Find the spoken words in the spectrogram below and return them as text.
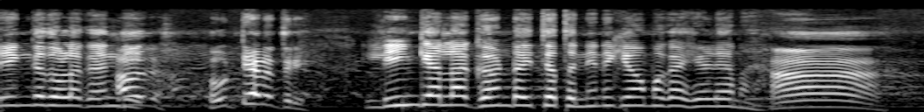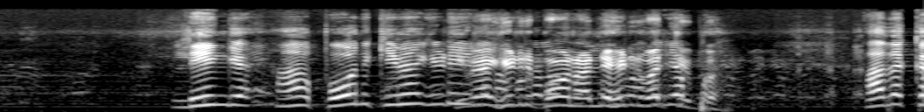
ಲಿಂಗದೊಳಗ ಅಂದಿ? ಹುಟ್ಟ್ಯಾನತ್ರಿ. ಲಿಂಗ ಎಲ್ಲ ಗಂಡ ಐತತ ನಿನಗೆ ಯಾವ ಮಗ ಹೇಳ್ಯಾನ? ಹಾ. ಲಿಂಗ ಹಾ ಫೋನ್ ಕಿವ್ಯಾಗ ಹಿಡಿ ಹಿಡ್ರಿ ಫೋನ್ ಅಲ್ಲೇ ಹಿಡ್ರಿ ಅದಕ್ಕ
